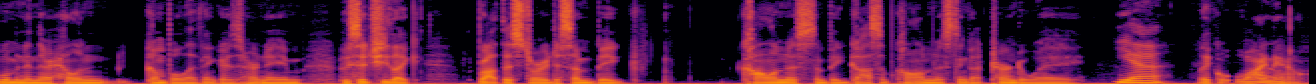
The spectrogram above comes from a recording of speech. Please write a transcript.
woman in there, Helen Gumpel, I think is her name, who said she like brought this story to some big columnist, some big gossip columnist and got turned away. Yeah. Like, why now?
